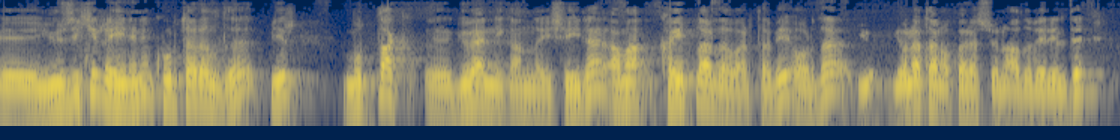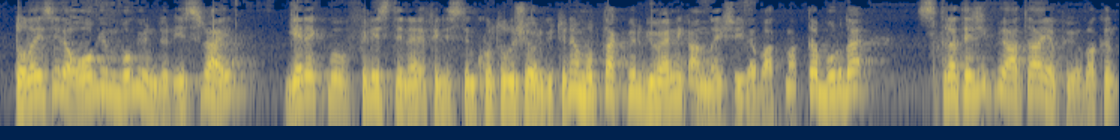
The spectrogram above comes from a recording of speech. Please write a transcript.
e, 102 rehinenin kurtarıldığı bir mutlak e, güvenlik anlayışıyla ama kayıplar da var tabii. Orada Yonatan operasyonu adı verildi. Dolayısıyla o gün bugündür İsrail gerek bu Filistin'e, Filistin Kurtuluş Örgütü'ne mutlak bir güvenlik anlayışıyla bakmakta. Burada stratejik bir hata yapıyor. Bakın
